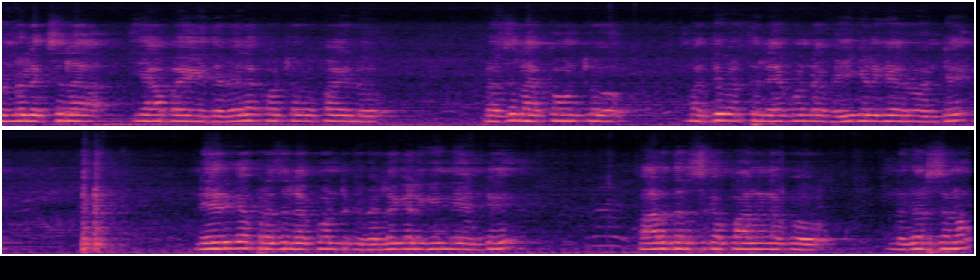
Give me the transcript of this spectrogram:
రెండు లక్షల యాభై ఐదు వేల కోట్ల రూపాయలు ప్రజల అకౌంట్లో మధ్యవర్తి లేకుండా వేయగలిగారు అంటే నేరుగా ప్రజల అకౌంట్కి వెళ్ళగలిగింది అంటే పారదర్శక పాలనకు నిదర్శనం.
